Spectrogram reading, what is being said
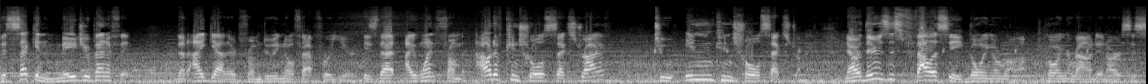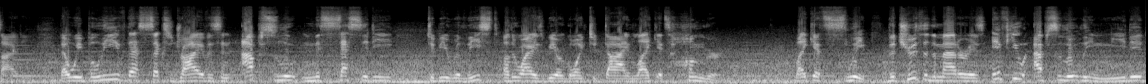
The second major benefit that I gathered from doing NoFap for a year is that I went from out of control sex drive to in control sex drive. Now there's this fallacy going around going around in our society that we believe that sex drive is an absolute necessity to be released otherwise we are going to die like it's hunger like it's sleep. The truth of the matter is, if you absolutely needed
